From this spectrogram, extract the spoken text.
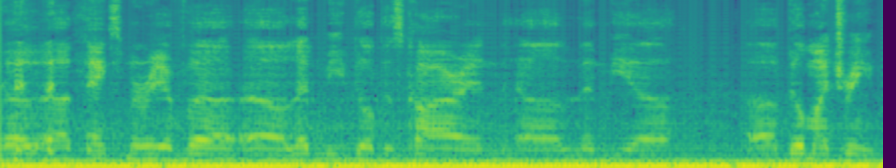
uh, uh, thanks, Maria, for uh, letting me build this car and uh, letting me uh, uh, build my dream.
